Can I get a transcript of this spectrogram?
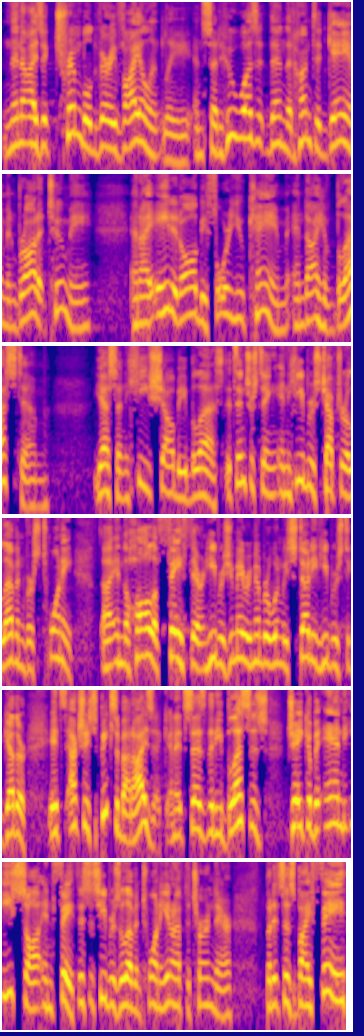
And then Isaac trembled very violently and said, Who was it then that hunted game and brought it to me? And I ate it all before you came, and I have blessed him. Yes, and he shall be blessed. It's interesting in Hebrews chapter 11, verse 20, uh, in the hall of faith there in Hebrews, you may remember when we studied Hebrews together, it actually speaks about Isaac, and it says that he blesses Jacob and Esau in faith. This is Hebrews 11, 20. You don't have to turn there. But it says, by faith,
